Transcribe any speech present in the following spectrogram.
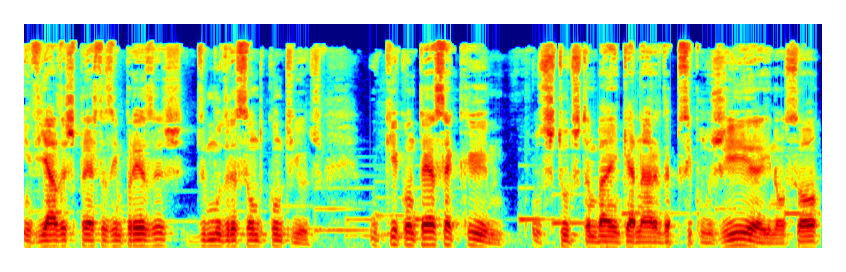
enviadas para estas empresas de moderação de conteúdos. O que acontece é que os estudos também, quer na área da psicologia e não só,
